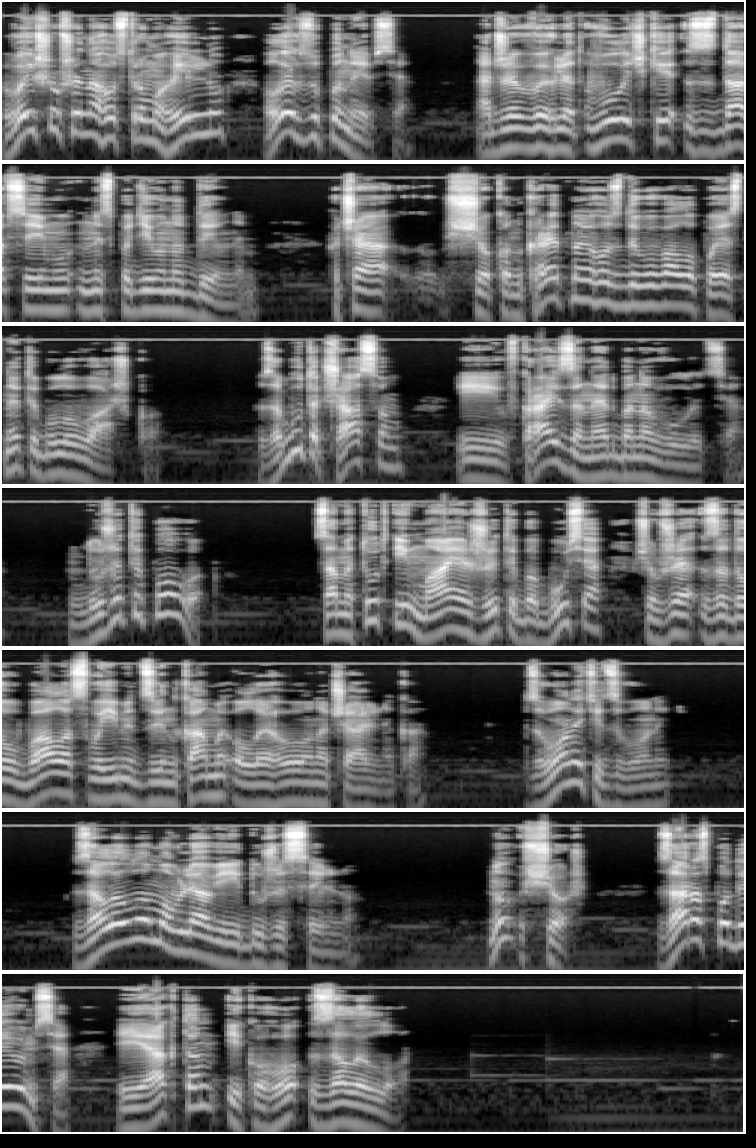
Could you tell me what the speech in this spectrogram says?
Вийшовши на гостромогильну, Олег зупинився, адже вигляд вулички здався йому несподівано дивним. Хоча, що конкретно його здивувало, пояснити було важко. Забута часом і вкрай занедбана вулиця. Дуже типово. Саме тут і має жити бабуся, що вже задовбала своїми дзвінками Олегового начальника. Дзвонить і дзвонить. Залило, мовляв, її дуже сильно. Ну що ж, зараз подивимося, як там і кого залило.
